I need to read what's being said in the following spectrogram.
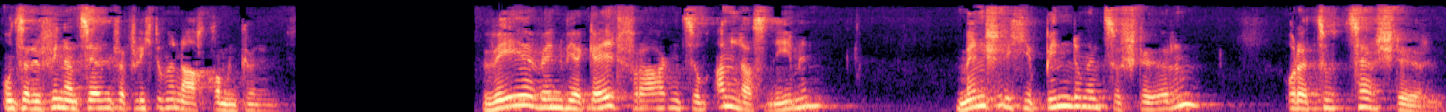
unseren finanziellen Verpflichtungen nachkommen können. Wehe, wenn wir Geldfragen zum Anlass nehmen, menschliche Bindungen zu stören oder zu zerstören.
